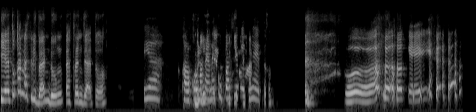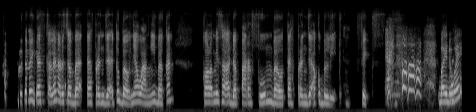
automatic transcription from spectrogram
Iya itu kan asli Bandung teh perenjak tuh Iya, kalau ke rumah Beli nenekku di pasti itunya itu. Oh, oke. Tapi guys, kalian harus coba teh perenjak itu baunya wangi. Bahkan kalau misal ada parfum bau teh perenjak aku beli fix. By the way,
